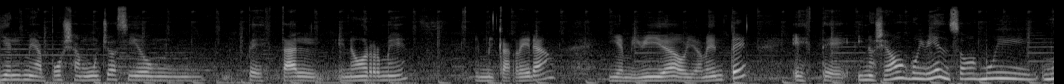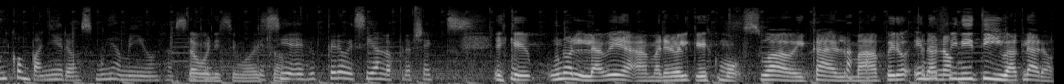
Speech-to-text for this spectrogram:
y, él me apoya mucho, ha sido un pedestal enorme en mi carrera y en mi vida, obviamente. Este, y nos llevamos muy bien, somos muy, muy compañeros, muy amigos. Está buenísimo eso. Sí, espero que sigan los proyectos. Es que uno la ve a María que es como suave, calma, pero en definitiva, claro,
